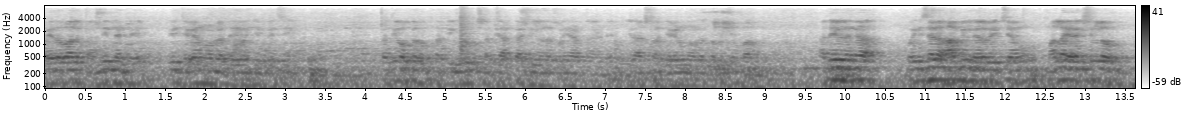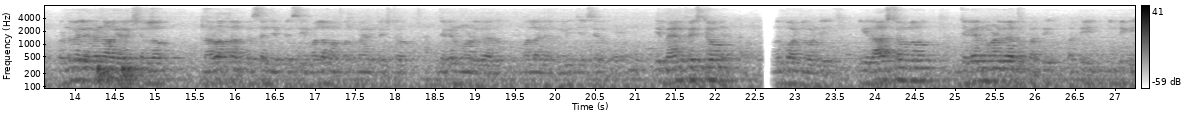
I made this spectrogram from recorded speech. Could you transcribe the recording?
పేదవాళ్ళకి అందిందంటే ఇది జగన్మోహన్ గారు ప్రతి ఒక్కరు ప్రతి ఊరు ప్రతి అక్క జిల్లాలో కొనియాడుతారంటే ఈ రాష్ట్రంలో జగన్మోహన్ రెడ్డి ప్రభుత్వం బాగుంది. అదేవిధంగా పోయినసారి హామీలు నెరవేర్చాము. మళ్ళీ ఎలక్షన్లో రెండు వేల ఇరవై నాలుగు ఎలక్షన్లో నవరత్న ప్లస్ అని చెప్పేసి మళ్ళీ మా కొత్త మేనిఫెస్టో జగన్మోహన్ గారు మళ్ళీ రిలీజ్ చేశారు. ఈ మేనిఫెస్టో అందుబాటులో ఉండి ఈ రాష్ట్రంలో జగన్మోహన్ గారు ప్రతి ప్రతి ఇంటికి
